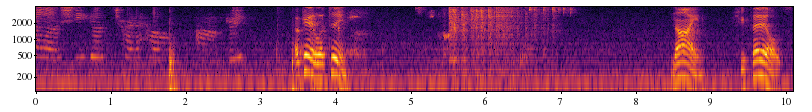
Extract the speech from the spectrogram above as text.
Uh, she goes to try to help um, Drake. Okay, let's see. Nine. She fails.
